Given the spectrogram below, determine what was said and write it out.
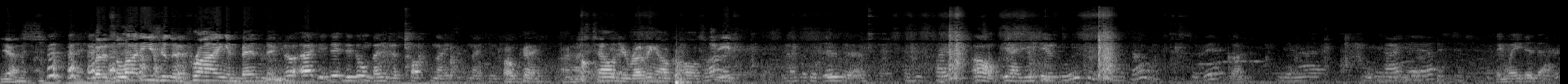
Yes, but it's a lot easier than prying and bending. No, actually, they, they don't bend, just pop nice, nice and Okay, I'm just telling you, rubbing alcohol is cheap. Nice to do that. Oh, yeah, you can. Same way you did that.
